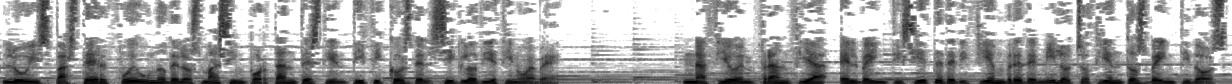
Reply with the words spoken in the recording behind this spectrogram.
Louis Pasteur fue uno de los más importantes científicos del siglo XIX. Nació en Francia, el 27 de diciembre de 1822,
